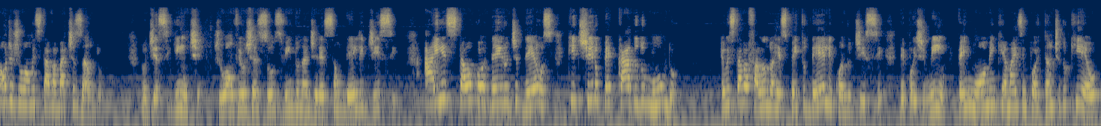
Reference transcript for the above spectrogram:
onde João estava batizando. No dia seguinte, João viu Jesus vindo na direção dele e disse: Aí está o Cordeiro de Deus que tira o pecado do mundo. Eu estava falando a respeito dele quando disse: Depois de mim vem um homem que é mais importante do que eu,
